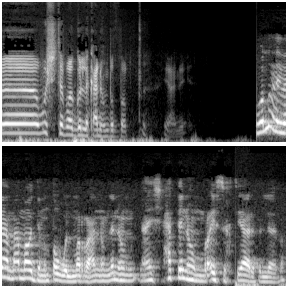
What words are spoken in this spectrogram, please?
أه وش تبغى أقول لك عنهم بالضبط؟ يعني. والله ما ما, ما ودنا نطول مرة عنهم لأنهم يعني حتى إنهم رئيس اختياري في اللعبة.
